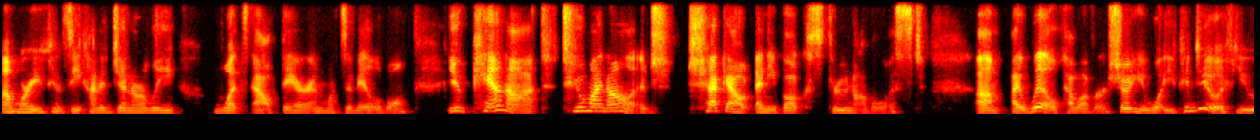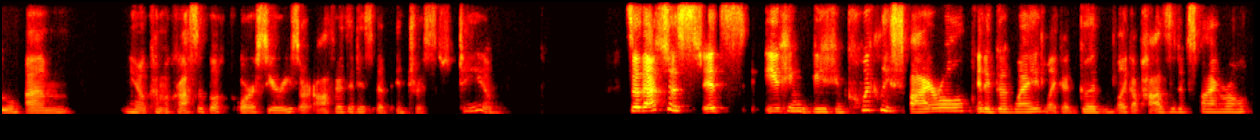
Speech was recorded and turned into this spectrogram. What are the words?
um, where you can see kind of generally what's out there and what's available. You cannot, to my knowledge, check out any books through Novelist. Um, I will, however, show you what you can do if you, um, you know, come across a book or a series or author that is of interest to you. So that's just it's you can you can quickly spiral in a good way, like a good like a positive spiral,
